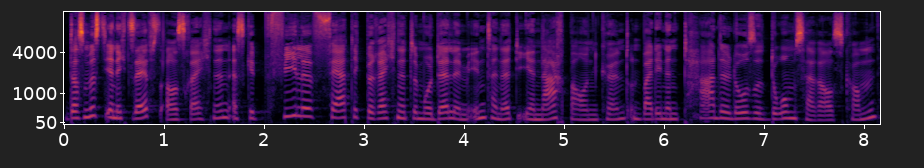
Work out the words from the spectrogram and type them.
Das müsst ihr nicht selbst ausrechnen. Es gibt viele fertig berechnete Modelle im Internet, die ihr nachbauen könnt und bei denen tadellose Doms herauskommen.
